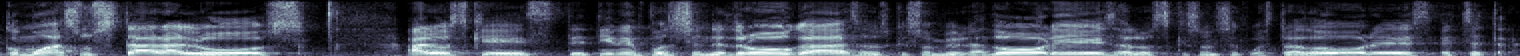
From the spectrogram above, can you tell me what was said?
cómo asustar a los a los que este, tienen posesión de drogas, a los que son violadores, a los que son secuestradores, etcétera.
